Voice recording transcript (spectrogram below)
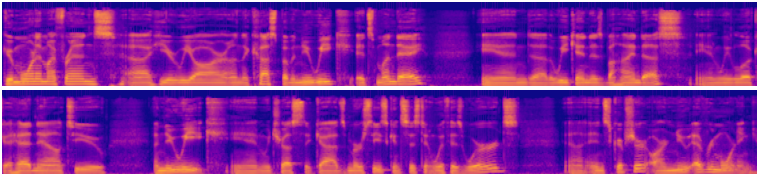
Good morning, my friends. Uh, here we are on the cusp of a new week. It's Monday, and uh, the weekend is behind us, and we look ahead now to a new week, and we trust that God's mercies, consistent with His words uh, in Scripture, are new every morning.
